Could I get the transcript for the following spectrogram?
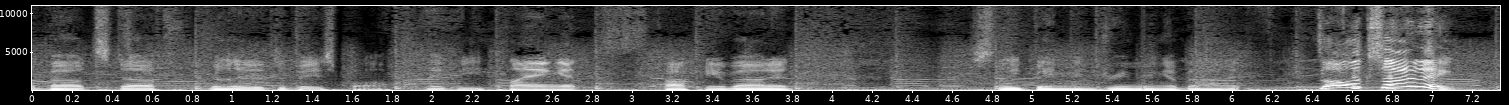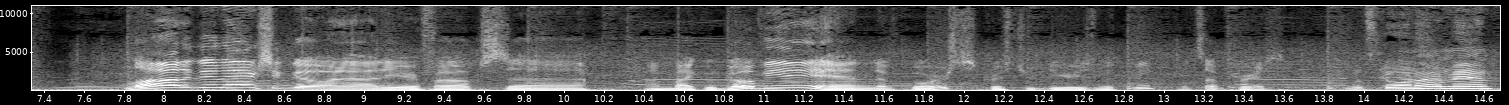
about stuff related to baseball. Maybe playing it, talking about it, sleeping and dreaming about it. It's all exciting. A lot of good action going on here, folks. Uh, I'm Michael Govier, and of course, Chris Deere is with me. What's up, Chris? What's going on, man?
